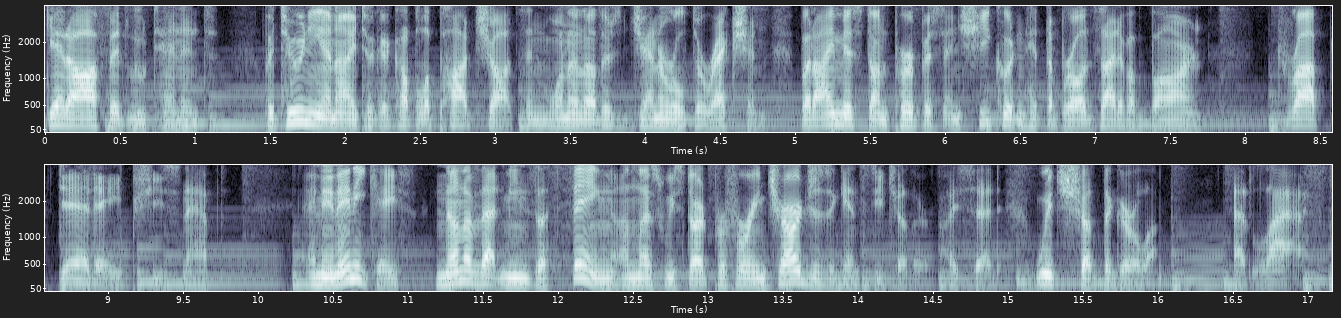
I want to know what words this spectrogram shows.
Get off it, Lieutenant. Petunia and I took a couple of pot shots in one another's general direction, but I missed on purpose and she couldn't hit the broadside of a barn. Drop dead, ape, she snapped. And in any case, none of that means a thing unless we start preferring charges against each other, I said, which shut the girl up. At last.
